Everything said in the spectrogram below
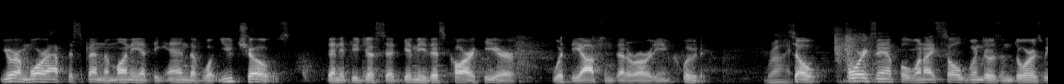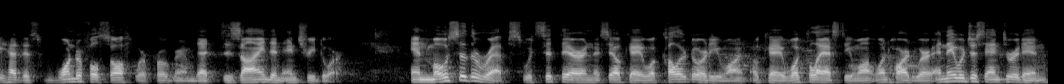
You are more apt to spend the money at the end of what you chose than if you just said, "Give me this car here with the options that are already included." Right. So, for example, when I sold windows and doors, we had this wonderful software program that designed an entry door. And most of the reps would sit there and they say, okay, what color door do you want? Okay, what glass do you want? What hardware? And they would just enter it in.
